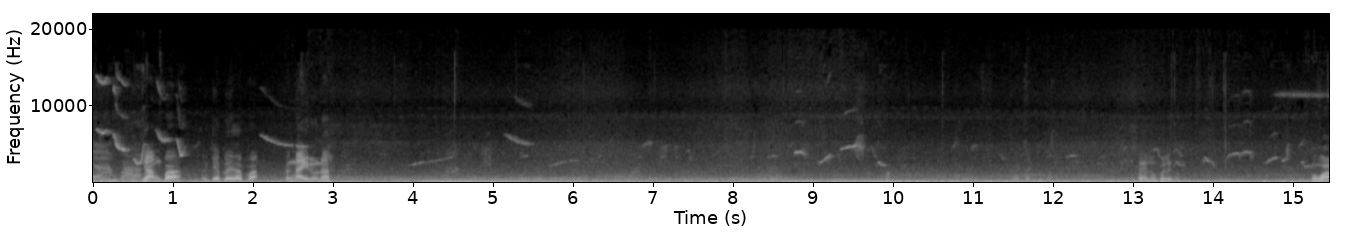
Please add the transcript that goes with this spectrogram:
ย่างป้ายังป้าไปเก็บเลยครับป้าข้างในนู้นนะ ใส่ลงไปเลยครับ เพราะว่า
